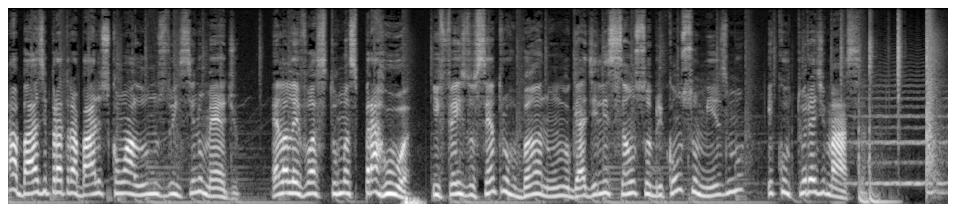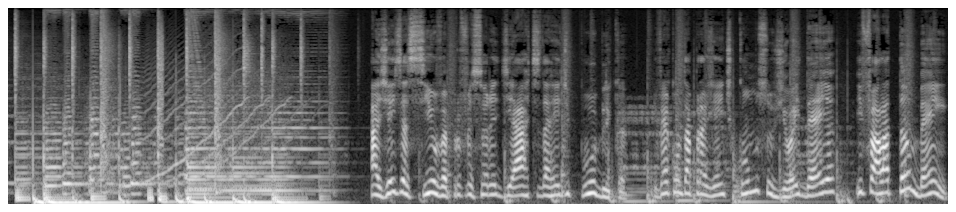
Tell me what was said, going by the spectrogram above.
a base para trabalhos com alunos do ensino médio. Ela levou as turmas para a rua e fez do centro urbano um lugar de lição sobre consumismo e cultura de massa. A Geisa Silva é professora de artes da rede pública e vai contar pra gente como surgiu a ideia e falar também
